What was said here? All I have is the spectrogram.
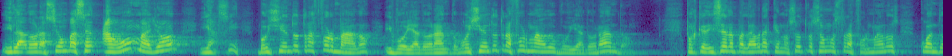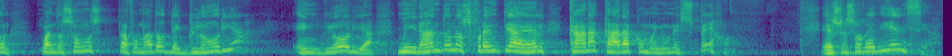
y la adoración va a ser aún mayor. Y así voy siendo transformado y voy adorando. Voy siendo transformado y voy adorando. Porque dice la palabra que nosotros somos transformados cuando, cuando somos transformados de gloria en gloria, mirándonos frente a Él cara a cara como en un espejo. Eso es obediencia.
